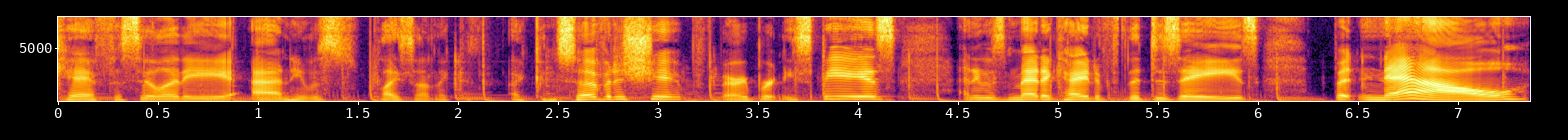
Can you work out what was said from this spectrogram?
care facility, and he was placed under a conservatorship, very Britney Spears, and he was medicated for the disease. But now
